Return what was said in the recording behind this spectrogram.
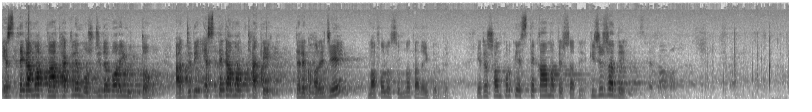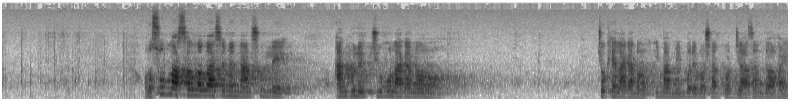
এস্তেকামত না থাকলে মসজিদে পড়াই উত্তম। আর যদি এস্তেকামত থাকে, তাহলে ঘরে যে নফল ও সুন্নত আদায় করবেন। এটা সম্পর্কে ইস্তেকামাতের সাথে। কিসের সাথে? রসুল্লাহ সাল্লাহ আসলামের নাম শুনলে আঙ্গুলে চুমো লাগানো, চোখে লাগানো, ইমাম মিম্বরে বসার পর যে আজান দেওয়া হয়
